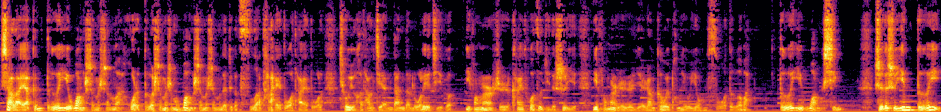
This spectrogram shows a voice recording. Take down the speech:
下来呀，跟得意忘什么什么，或者得什么什么忘什么什么的这个词啊，太多太多了。秋雨荷塘简单的罗列几个，一方面是开拓自己的视野，一方面也也让各位朋友有所得吧。得意忘形，指的是因得意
